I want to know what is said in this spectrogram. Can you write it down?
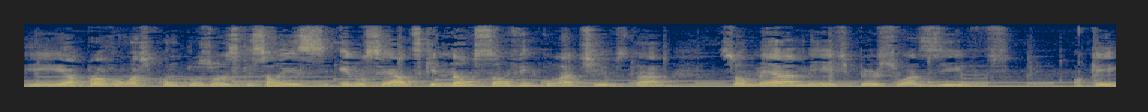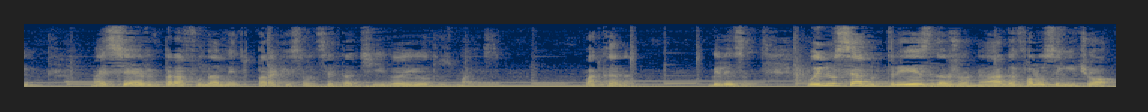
e aprovam as conclusões que são esses enunciados que não são vinculativos, tá? São meramente persuasivos, ok? Mas servem para fundamento para a questão dissertativa e outros mais. Bacana, beleza? O enunciado 13 da jornada fala o seguinte, ó.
